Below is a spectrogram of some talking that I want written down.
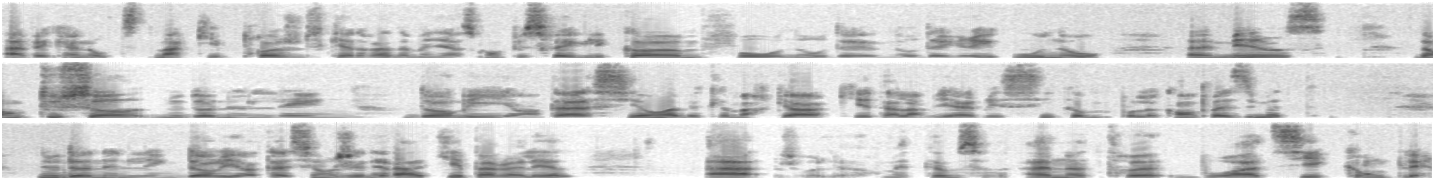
avec une autre petite marque qui est proche du cadran de manière à ce qu'on puisse régler comme faut nos, degrés ou nos Mills. Donc tout ça nous donne une ligne d'orientation avec le marqueur qui est à l'arrière ici, comme pour le contre-azimut. Nous donne une ligne d'orientation générale qui est parallèle à, je vais le remettre comme ça, à notre boîtier complet.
